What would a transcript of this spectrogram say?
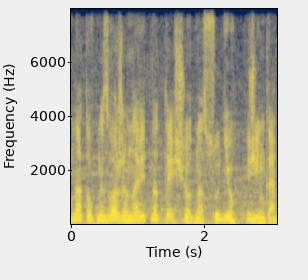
Натовп не зважив навіть на те, що одна з суддів жінка.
